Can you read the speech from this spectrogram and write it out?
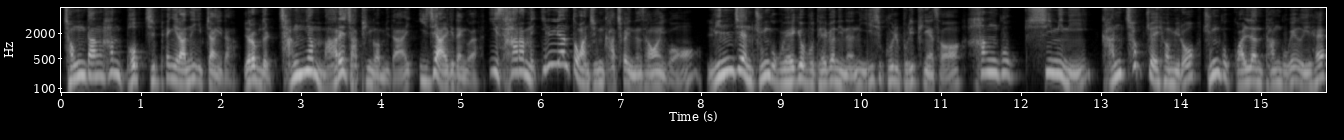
정당한 법 집행이라는 입장이다. 여러분들 작년 말에 잡힌 겁니다. 이제 알게 된 거야. 이 사람은 1년 동안 지금 갇혀 있는 상황이고 린젠 중국 외교부 대변인은 29일 브리핑에서 한국 시민이 간첩죄 혐의로 중국 관련 당국에 의해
